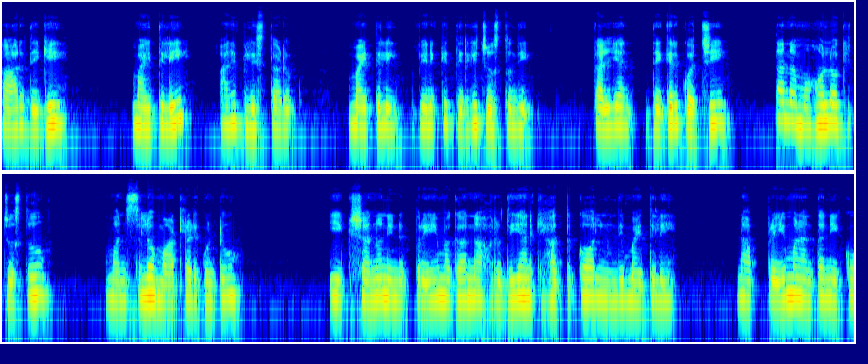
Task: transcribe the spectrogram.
కారు దిగి మైథిలి అని పిలుస్తాడు. మైథిలి వెనక్కి తిరిగి చూస్తుంది. కళ్యాణ్ దగ్గరికి వచ్చి తన మొహంలోకి చూస్తూ మనసులో మాట్లాడుకుంటూ ఈ క్షణం నేను ప్రేమగా నా హృదయానికి హత్తుకోవాలని ఉంది మైథిలి. నా ప్రేమనంతా నీకు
